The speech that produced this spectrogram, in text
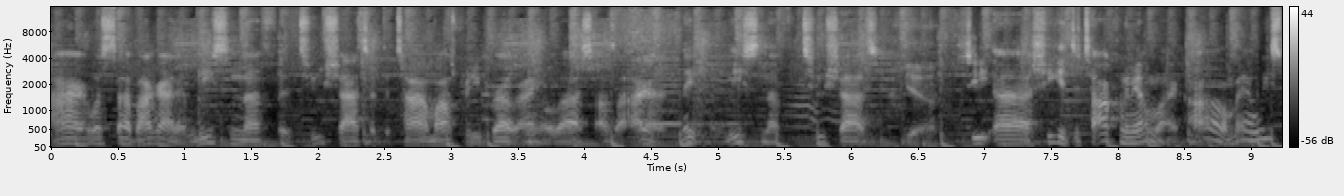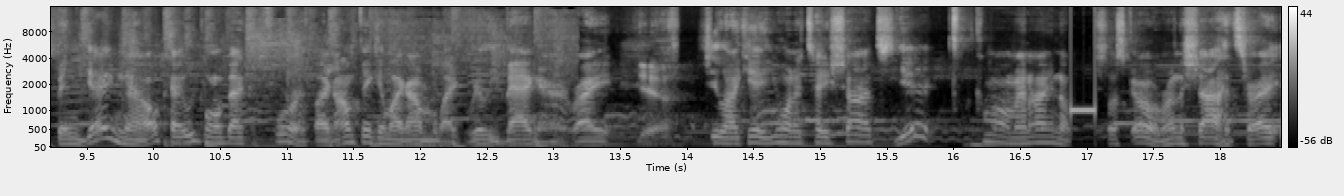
all right, what's up? I got at least enough for two shots at the time. I was pretty broke. I ain't gonna lie. So I was like, I got at least- enough for two shots. Yeah. She uh she get to talking to me. I'm like, oh man, we spin game now. Okay, we going back and forth. Like I'm thinking like I'm like really bagging her, right? Yeah. She like, yeah, you want to take shots? Yeah, come on, man. I ain't no. Let's go, run the shots, right?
